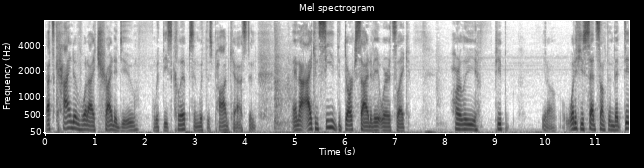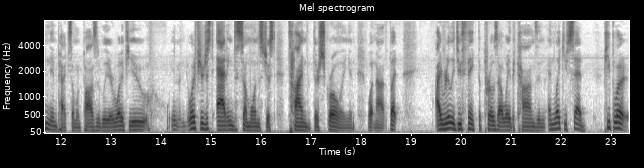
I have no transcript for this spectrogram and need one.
that's kind of what I try to do with these clips and with this podcast. And and I can see the dark side of it, where it's like, Harley, people you know, what if you said something that didn't impact someone positively, or what if you, you know, what if you're just adding to someone's just time that they're scrolling and whatnot? But I really do think the pros outweigh the cons, and and like you said, people are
